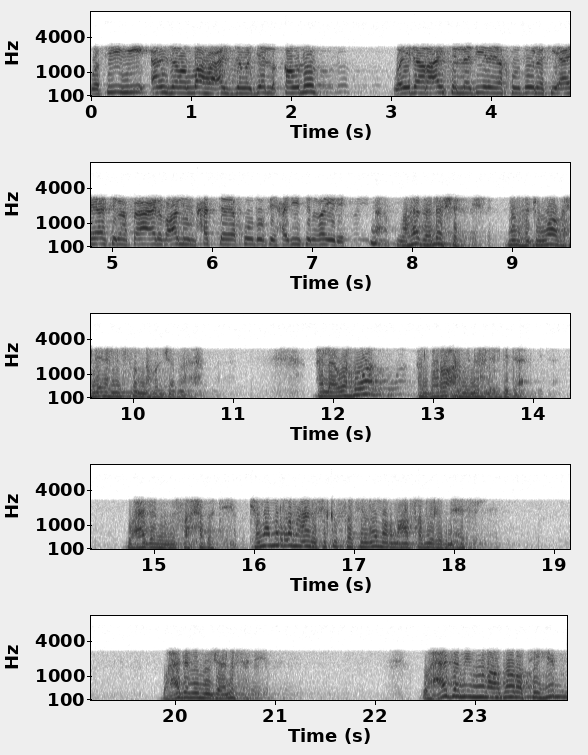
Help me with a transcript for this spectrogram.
وفيه أنزل الله عز وجل قوله وإذا رأيت الذين يخوضون في آياتنا فأعرض عنهم حتى يخوضوا في حديث غيره. نعم وهذا لا شك. منهج واضح لأهل السنة والجماعة. ألا وهو البراءة من أهل البدع وعدم مصاحبتهم كما مر معنا في قصة عمر مع صبيغ بن عسل. وعدم مجالسته. وعدم مناظرتهم.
